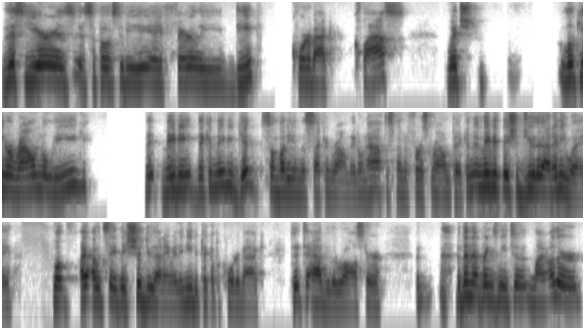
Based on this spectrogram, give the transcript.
this year is is supposed to be a fairly deep quarterback class, which looking around the league, maybe they can maybe get somebody in the second round. They don't have to spend a first round pick, and, then maybe they should do that anyway. Well, I, I, would say they should do that anyway. They need to pick up a quarterback to, to add to the roster. But but then that brings me to my other.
